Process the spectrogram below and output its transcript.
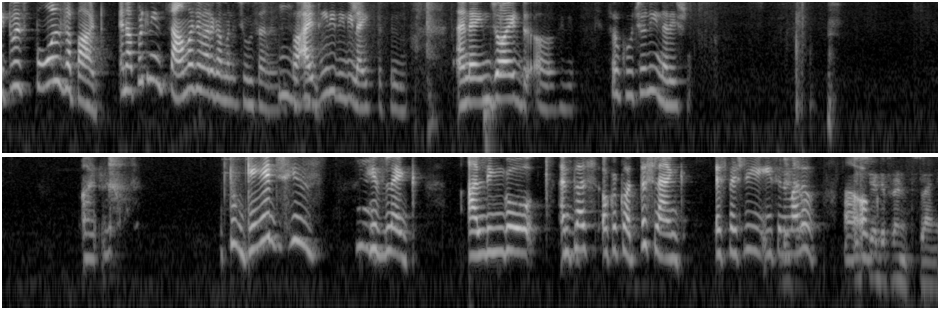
it was poles apart and అప్పటికి నేను సామాజ వర్గమని చూసాను so I really really like the film and I enjoyed ఇది సో కూర్చొని Naresh. To gauge his his like uh lingo and plus ఒక కొత్త స్లాంగ్ ఎస్పెషలీ ఈ సినిమాలో ఆ, ఒక- డిఫరెంట్ స్లాంగ్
